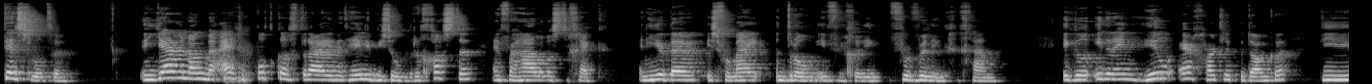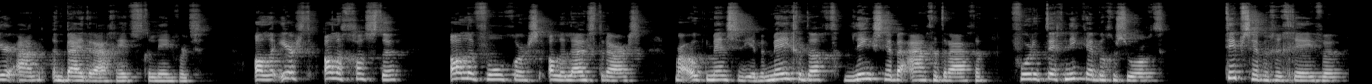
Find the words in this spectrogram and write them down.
Ten slotte, een jaar lang mijn eigen podcast draaien met hele bijzondere gasten en verhalen was te gek. En hierbij is voor mij een droom in vervulling gegaan. Ik wil iedereen heel erg hartelijk bedanken die hieraan een bijdrage heeft geleverd. Allereerst alle gasten, alle volgers, alle luisteraars, maar ook mensen die hebben meegedacht, links hebben aangedragen, voor de techniek hebben gezorgd, tips hebben gegeven,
